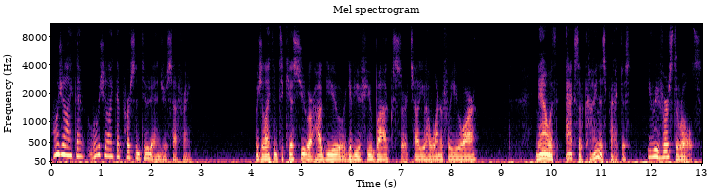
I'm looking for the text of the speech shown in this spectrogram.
What would you like that what would you like that person to do to end your suffering? Would you like them to kiss you or hug you or give you a few bucks or tell you how wonderful you are? Now, with acts of kindness practice, you reverse the roles.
